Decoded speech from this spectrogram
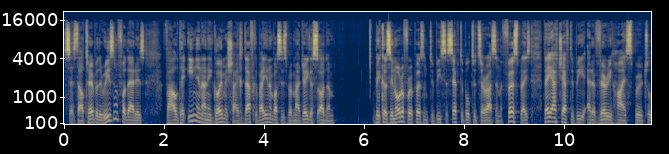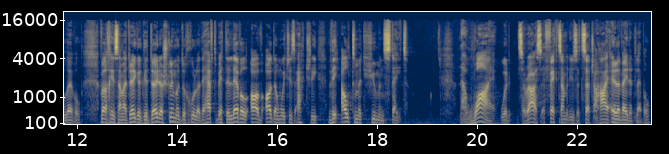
Says the Alter Rebbe, the reason for that is, Val de dafka ba'inam was is b'madregas Adam. Because in order for a person to be susceptible to tzaras in the first place, they actually have to be at a very high spiritual level. They have to be at the level of Adam, which is actually the ultimate human state. Now, why would tzaras affect somebody who's at such a high, elevated level?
